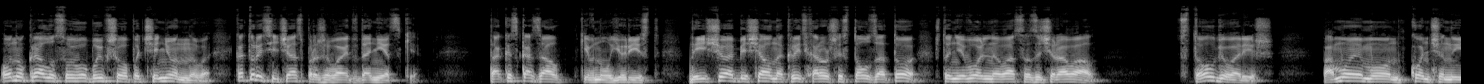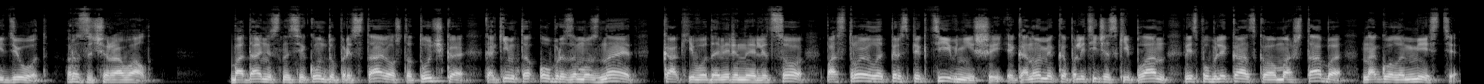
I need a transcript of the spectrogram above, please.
он украл у своего бывшего подчиненного, который сейчас проживает в Донецке. «Так и сказал», — кивнул юрист. «Да еще обещал накрыть хороший стол за то, что невольно вас разочаровал». «Стол, говоришь? По-моему, он конченый идиот. Разочаровал». Баданец на секунду представил, что Тучка каким-то образом узнает, как его доверенное лицо построило перспективнейший экономико-политический план республиканского масштаба на голом месте.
